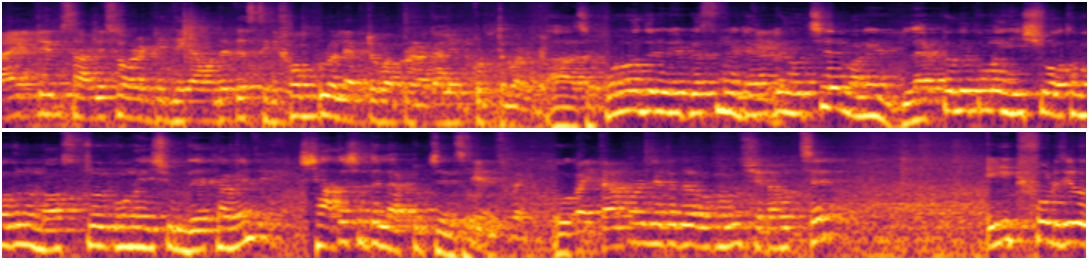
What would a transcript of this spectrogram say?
লাইফ টাইম সার্ভিস ওয়ারেন্টি দিয়ে আমাদের কাছ থেকে সবগুলো ল্যাপটপ আপনারা কালেক্ট করতে পারবেন। আচ্ছা পনেরো দিনের রিপ্লেসমেন্ট গ্যারান্টি হচ্ছে মানে ল্যাপটপে কোনো ইস্যু অথবা কোনো নষ্ট কোনো ইস্যু দেখাবেন সাথে সাথে ল্যাপটপ চেঞ্জ হবে। ভাই। তারপরে যেটা দেখাবো সেটা হচ্ছে eight four zero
